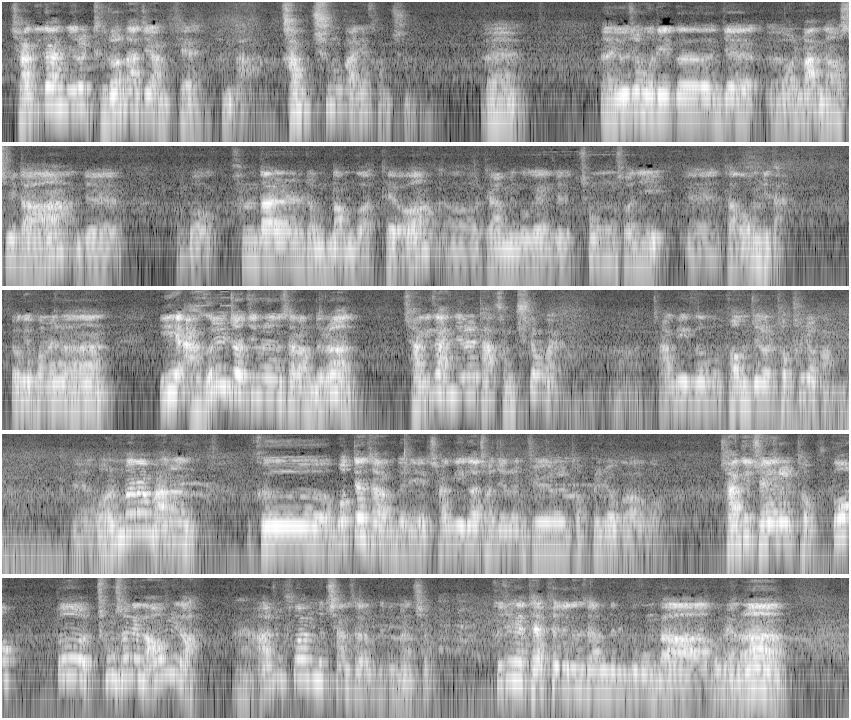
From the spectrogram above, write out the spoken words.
자기가 한 일을 드러나지 않게 한다. 감추는 거 아니에요, 감추는 거. 예. 예, 요즘 우리 그 이제 어, 얼마 안 남았습니다. 이제 뭐 한 달 정도 남은 것 같아요. 어, 대한민국에 이제 총선이 예, 다가옵니다. 여기 보면은 이 악을 저지르는 사람들은 자기가 한 일을 다 감추려고 해요. 어, 자기 그뭐 범죄를 덮으려고 합니다. 예, 얼마나 많은 그 못된 사람들이 자기가 저지른 죄를 덮으려고 하고 자기 죄를 덮고 또 총선에 나옵니다. 예, 아주 후한무치한 사람들이 많죠. 그 중에 대표적인 사람들이 누군가 보면은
